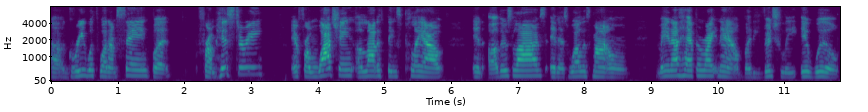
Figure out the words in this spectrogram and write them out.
uh, agree with what I'm saying, but from history and from watching a lot of things play out in others' lives and as well as my own, may not happen right now, but eventually it will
